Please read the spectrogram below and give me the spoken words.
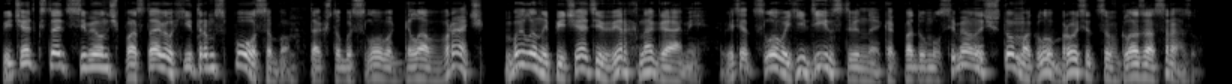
Печать, кстати, Семенович поставил хитрым способом, так чтобы слово «главврач» было на печати вверх ногами, ведь это слово единственное, как подумал Семенович, что могло броситься в глаза сразу.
